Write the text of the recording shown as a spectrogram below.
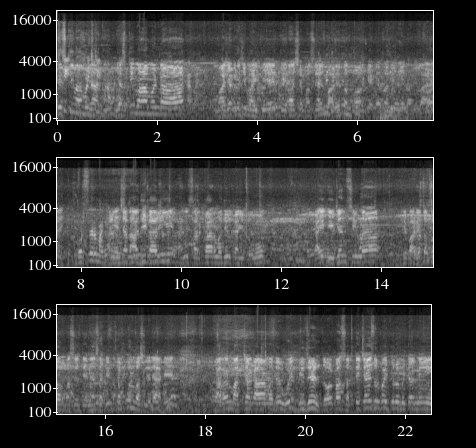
ST महामंडळात. एस टी महामंडळात. माझ्याकडे जी माहिती आहे तेराशे बसेस भाडे तत्वावर घेण्याचा निर्णय झालेला आहे. आणि याच्यात अधिकारी आणि सरकारमधील काही लोक काही एजन्सींना हे भाडेतत्वावर बसेस देण्यासाठी टपून बसलेले आहे. कारण मागच्या काळामध्ये विथ डिझेल जवळपास सत्तेचाळीस रुपये किलोमीटरनी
